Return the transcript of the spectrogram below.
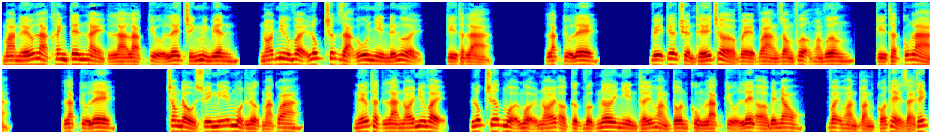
Mà nếu lạc khanh tên này là lạc cửu lê chính mình biên, nói như vậy lúc trước dạ ưu nhìn đến người, kỳ thật là lạc cửu lê. Vị kia chuyển thế trở về vàng dòng phượng hoàng vương, kỳ thật cũng là lạc cửu lê. Trong đầu suy nghĩ một lượt mà qua. Nếu thật là nói như vậy, lúc trước muội muội nói ở cực vực nơi nhìn thấy hoàng tôn cùng lạc cửu lê ở bên nhau, vậy hoàn toàn có thể giải thích.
